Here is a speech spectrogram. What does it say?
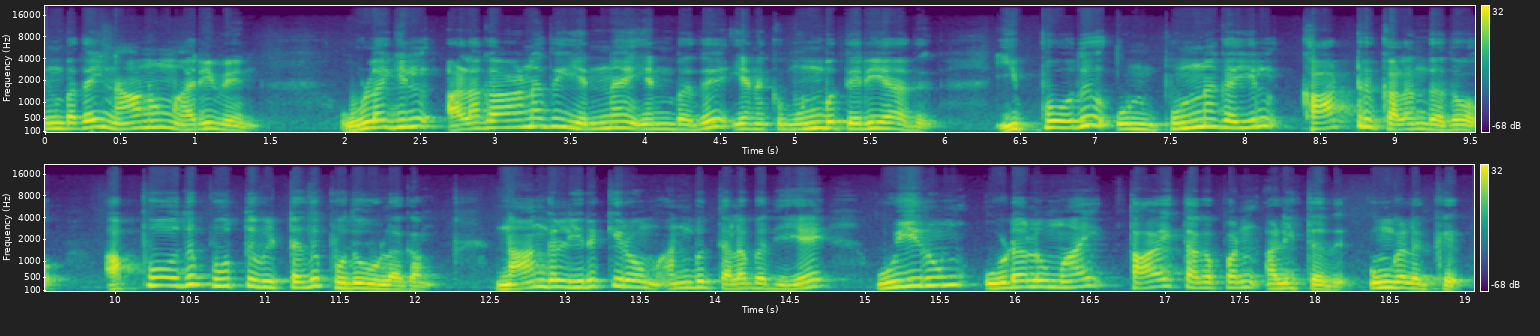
என்பதை நானும் அறிவேன். உலகில் அழகானது என்ன என்பது எனக்கு முன்பு தெரியாது. இப்போது உன் புன்னகையில் காற்று கலந்ததோ? அப்போது பூத்துவிட்டது புது உலகம். நாங்கள் இருக்கிறோம் அன்பு தளபதியே. உயிரும் உடலுமாய் தாய் தகப்பன் அளித்தது உங்களுக்கு.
